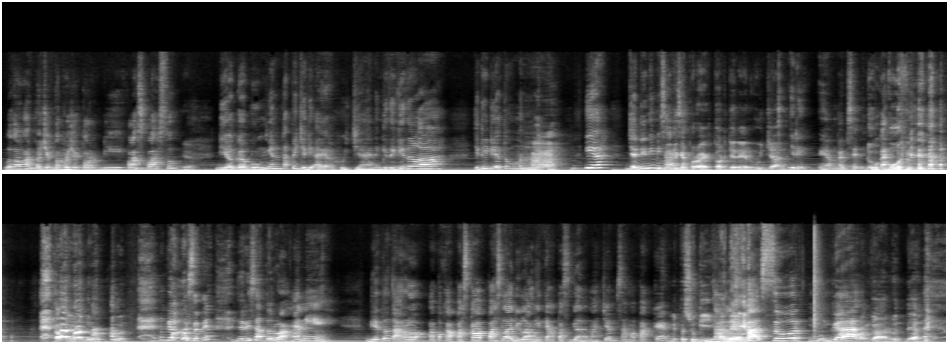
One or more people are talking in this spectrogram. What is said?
Lu tau kan proyektor-proyektor di kelas-kelas tuh? Iya. Dia gabungin tapi jadi air hujan yang gitu-gitu lah. Jadi dia tuh menurut Hah? iya. Jadi nih misalnya bikin proyektor jadi air hujan. jadi ya nggak bisa Dukun. bukan Kamera dukun. enggak maksudnya jadi satu ruangan nih dia tuh taruh apa kapas-kapas lah di langitnya apa segala macam sama pakai Ini pesugihan tali ya? kasur enggak Orang Garut dia.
